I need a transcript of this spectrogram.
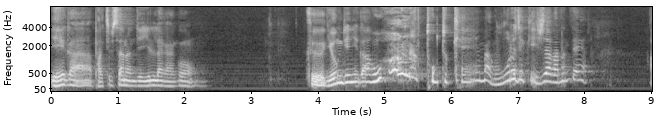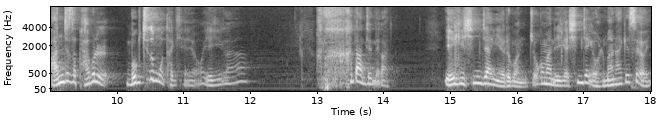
얘가 박 집사는 이제 일 나가고 그 영진이가 워낙 독특해. 막 우러지기 시작하는데 앉아서 밥을 먹지도 못하게 해요 얘기가. 하나도 안 돼. 내가. 얘기 심장이 여러분 조그만 얘기가 심장이 얼마나 하겠어요? 이,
